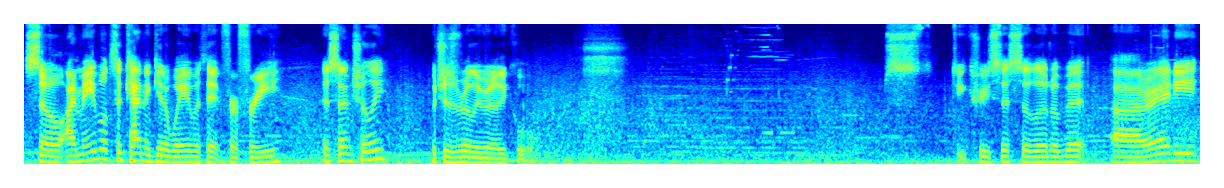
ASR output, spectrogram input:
So I'm able to kind of get away with it for free, essentially, which is really, really cool. Decrease this a little bit. Alrighty.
